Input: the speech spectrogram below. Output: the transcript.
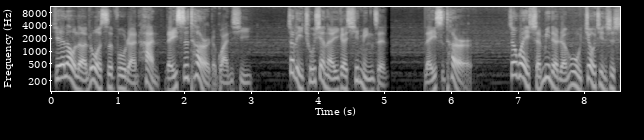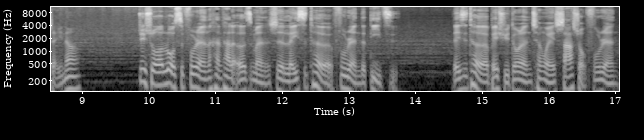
揭露了洛斯夫人和雷斯特尔的关系。这里出现了一个新名字——雷斯特尔。这位神秘的人物究竟是谁呢？据说洛斯夫人和他的儿子们是雷斯特尔夫人的弟子。雷斯特尔被许多人称为杀手夫人，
